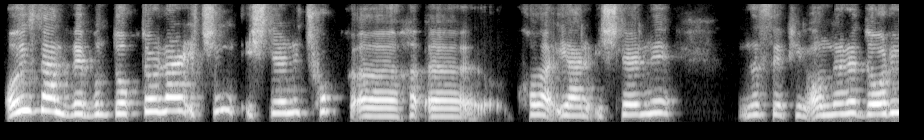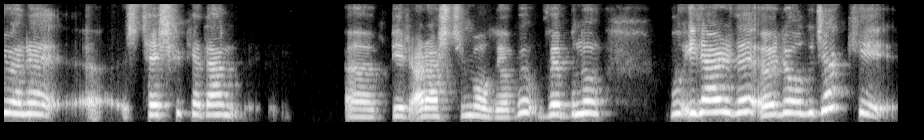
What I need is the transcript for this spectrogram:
O yüzden ve bu doktorlar için işlerini çok e, e, kolay yani işlerini nasıl yapayım onlara doğru yöne e, teşvik eden e, bir araştırma oluyor bu ve bunu bu ileride öyle olacak ki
